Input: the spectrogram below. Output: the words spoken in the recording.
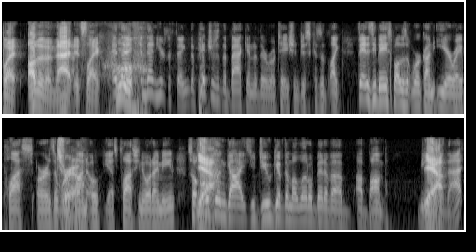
But other than that, it's like, And then, and then here's the thing: the pitchers at the back end of their rotation, just because of like fantasy baseball doesn't work on ERA plus or does it work on OPS plus? You know what I mean? So Yeah. Oakland guys, you do give them a little bit of a, a bump because Yeah. of that.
